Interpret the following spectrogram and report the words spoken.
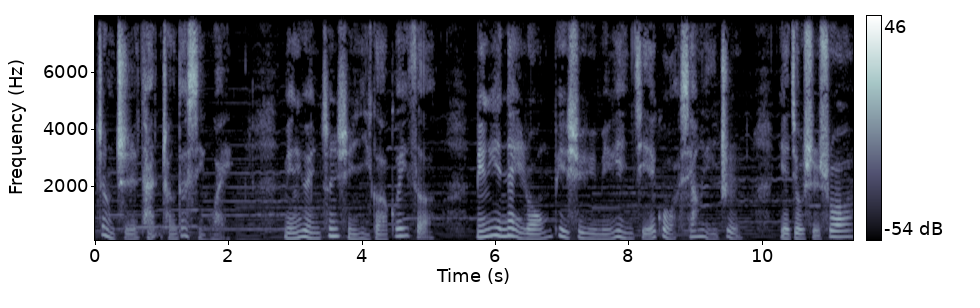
正直坦诚的行为。命运遵循一个规则。名印内容必须与名印结果相一致，也就是说，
